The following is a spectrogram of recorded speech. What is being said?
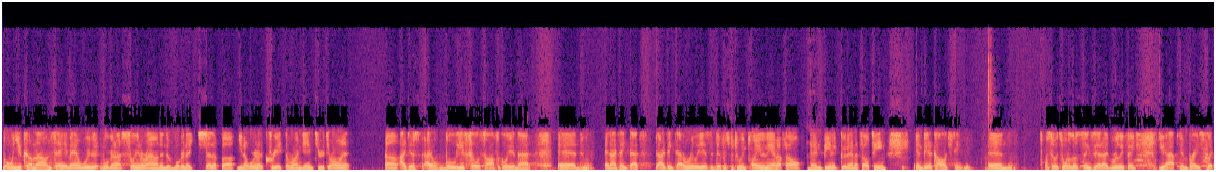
But when you come out and say, "Hey, man, we're we're going to sling it around and then we're going to set up, uh, you know, we're going to create the run game through throwing it," um, I just I don't believe philosophically in that, and and I think that's I think that really is the difference between playing in the NFL mm-hmm. and being a good NFL team and being a college team, and so it's one of those things that I really think you have to embrace. But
